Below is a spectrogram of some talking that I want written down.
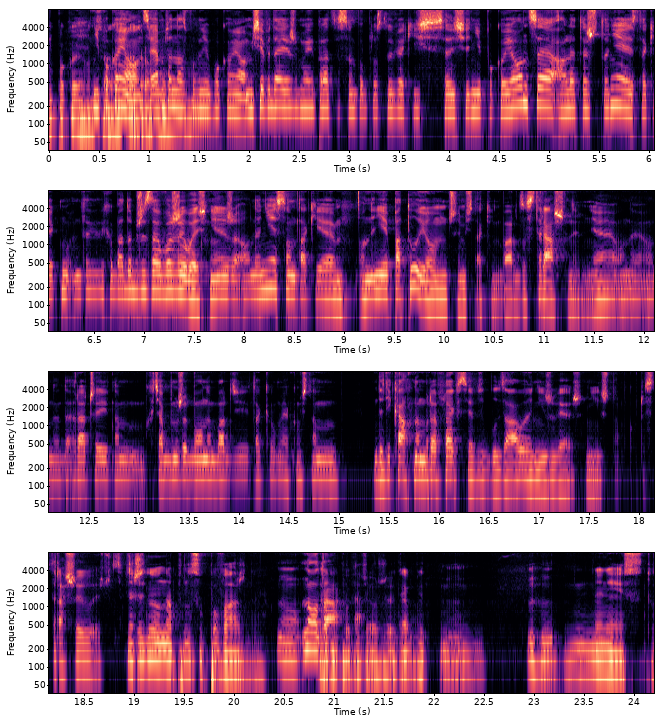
Niepokojące. Niepokojące. Ja bym to nazwał niepokojące. Mi się wydaje, że moje prace są po prostu w jakiś sensie niepokojące, ale też to nie jest tak, jak tak chyba dobrze zauważyłeś, nie? że one nie są takie, one nie patują czymś takim bardzo strasznym. Nie? One, one raczej tam, chciałbym, żeby one bardziej taką jakąś tam delikatną refleksję wzbudzały, niż wiesz, niż tam kurczę, straszyły. Czy coś. Znaczy, no na pewno są poważne. No, no Ja tak. bym tak. powiedział, że jakby... No nie jest to...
